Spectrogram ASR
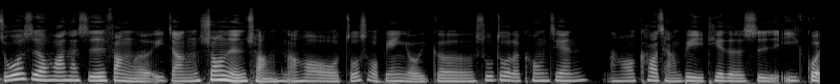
主卧室的话，它是放了一张双人床，然后左手边有一个书桌的空间，然后靠墙壁贴着是衣柜，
